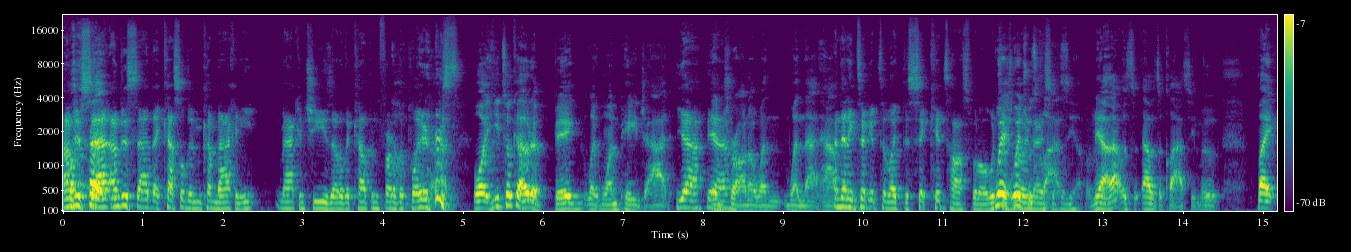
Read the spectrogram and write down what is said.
I'm just sad. I'm just sad that Kessel didn't come back and eat mac and cheese out of the cup in front of the players. Well, he took out a big like one page ad yeah, yeah. in Toronto when when that happened. And then he took it to like the sick kids hospital, which, which, was which really was nice of classy him. of him. Yeah, that was that was a classy move. But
